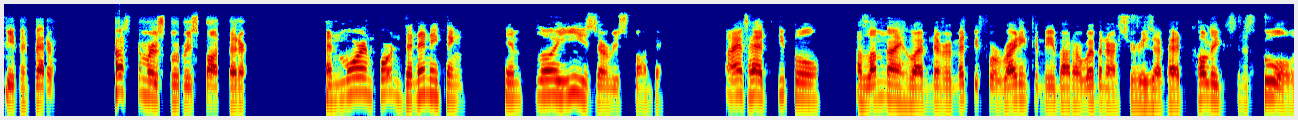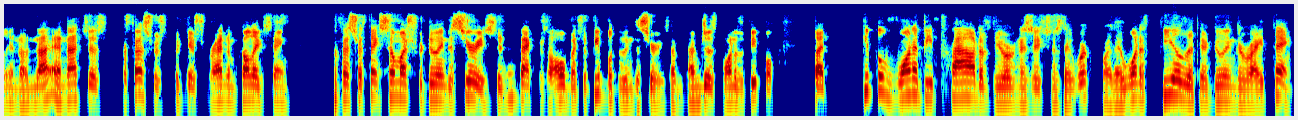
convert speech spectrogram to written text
even better. Customers will respond better. And more important than anything, employees are responding. I've had people, alumni who I've never met before, writing to me about our webinar series. I've had colleagues in the school, you know, not, and not just professors, but just random colleagues saying, Professor, thanks so much for doing the series. And in fact, there's a whole bunch of people doing the series. I'm, I'm just one of the people. But people want to be proud of the organizations they work for. They want to feel that they're doing the right thing.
